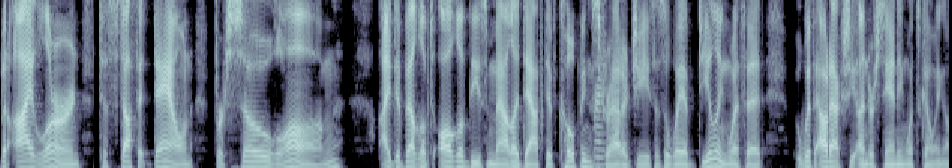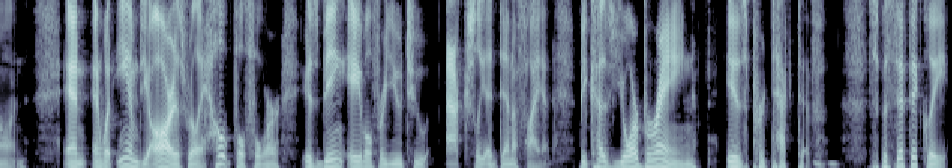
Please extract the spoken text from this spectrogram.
But I learned to stuff it down for so long. I developed all of these maladaptive coping Right. strategies as a way of dealing with it without actually understanding what's going on. And and what EMDR is really helpful for is being able for you to actually identify it because your brain is protective. Mm-hmm. Specifically,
